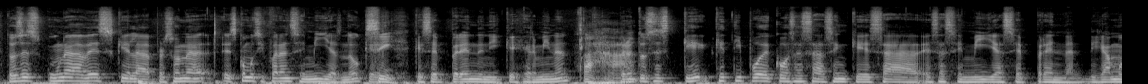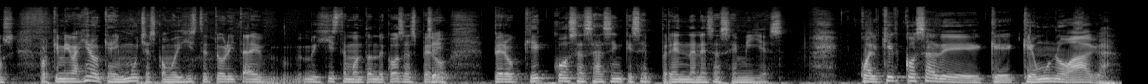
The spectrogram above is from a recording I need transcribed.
Entonces, una vez que la persona es como si fueran semillas, ¿no? Que, que se prenden y que germinan. Pero entonces, ¿qué, tipo de cosas hacen que esa, esas semillas se prendan? Digamos, porque me imagino que hay muchas, como dijiste tú ahorita, dijiste un montón de cosas, pero, pero ¿qué cosas hacen que se prendan esas semillas? Cualquier cosa de que, uno haga.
